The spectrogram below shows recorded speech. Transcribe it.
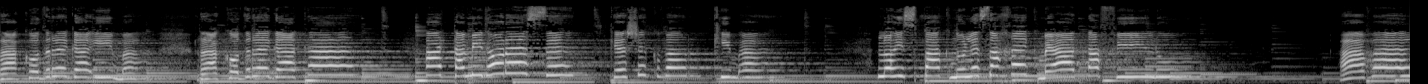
רק עוד רגע אמא, רק עוד רגע קט, את תמיד הורסת כשכבר כמעט. לא הספקנו לשחק מעט אפילו, אבל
